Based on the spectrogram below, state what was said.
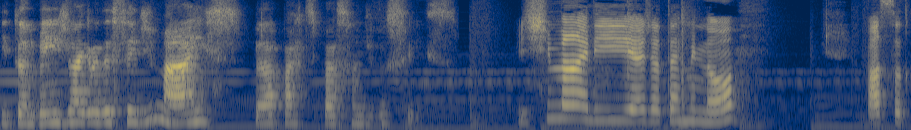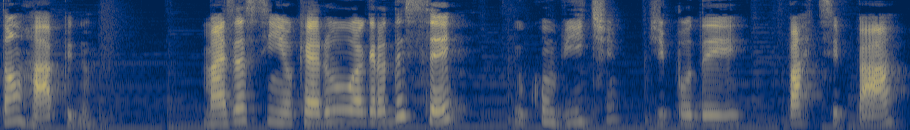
e também já agradecer demais pela participação de vocês. Vixe Maria, já terminou? Passou tão rápido. Mas assim, eu quero agradecer o convite de poder participar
